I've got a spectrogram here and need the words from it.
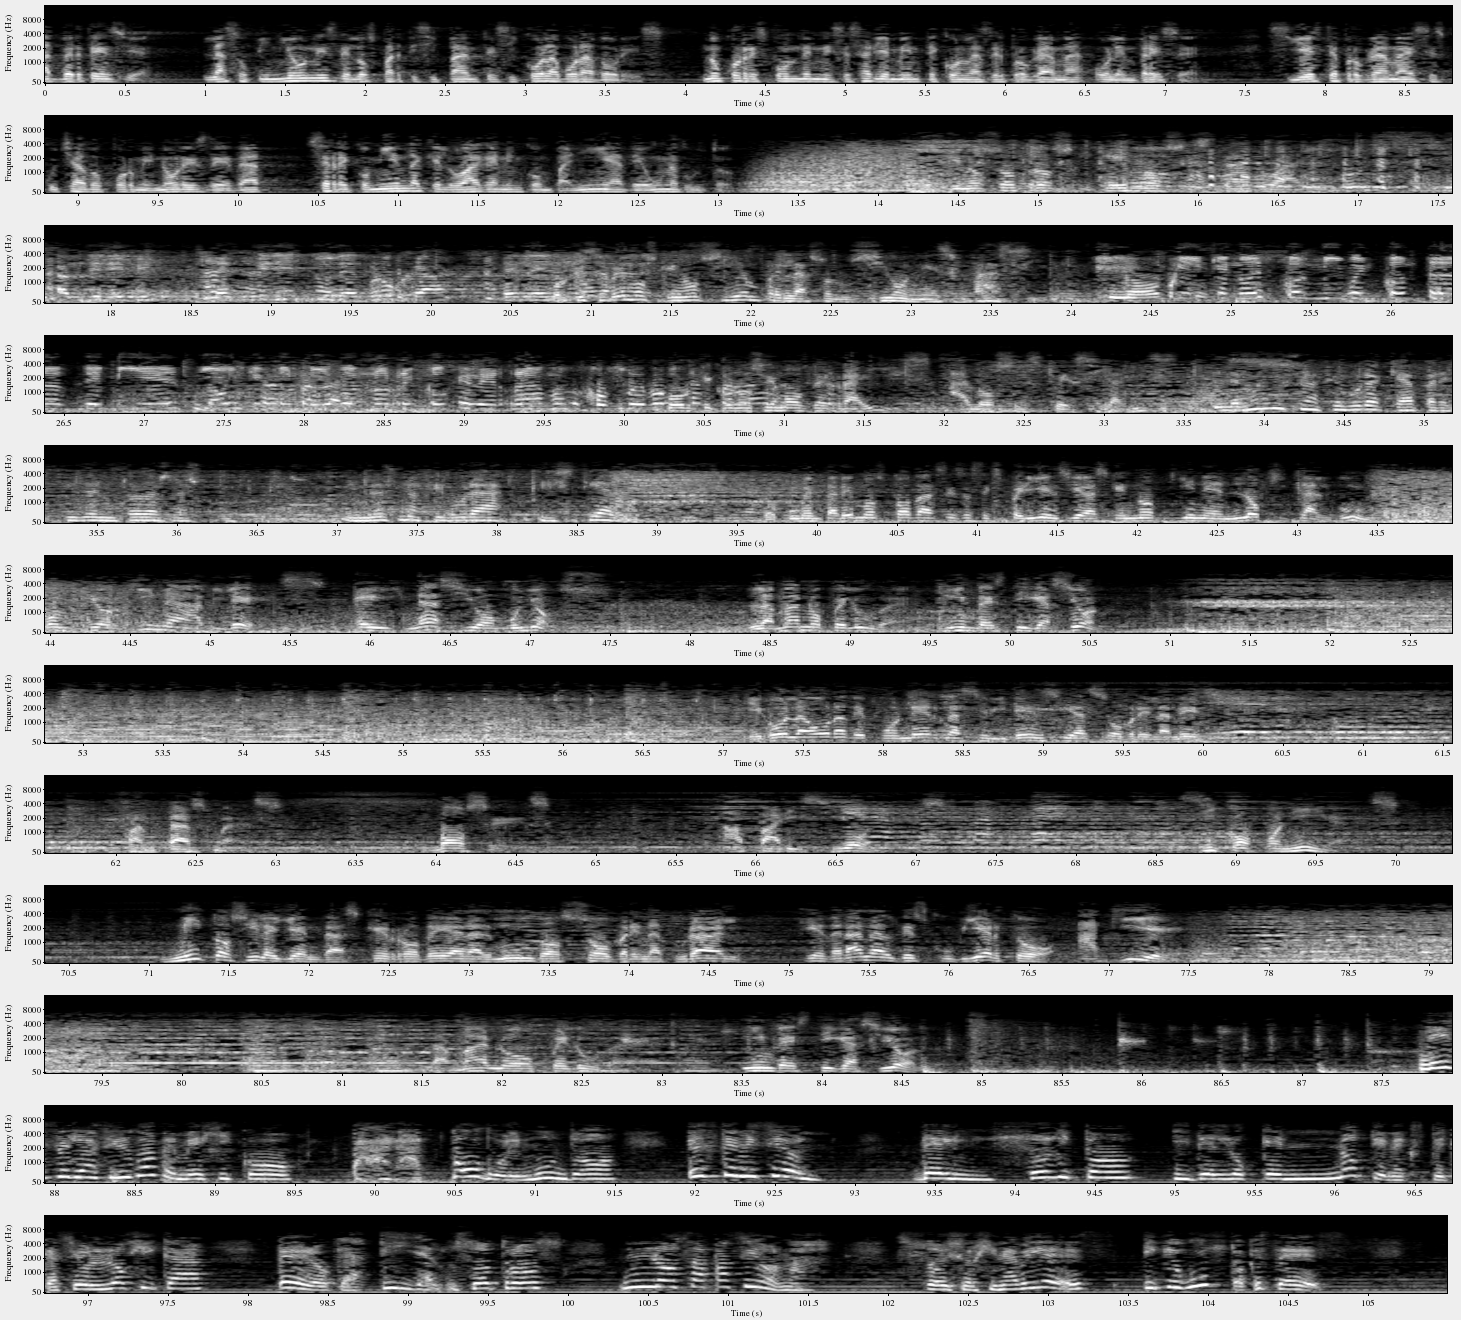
Advertencia. Las opiniones de los participantes y colaboradores no corresponden necesariamente con las del programa o la empresa. Si este programa es escuchado por menores de edad, se recomienda que lo hagan en compañía de un adulto. Porque nosotros hemos estado ahí. Espíritu de bruja. Porque sabemos que no siempre la solución es fácil. No, porque... que no es conmigo en contra de mí es, y que conmigo no recoge de ramas. Porque conocemos de raíz a los especialistas. El demonio es una figura que ha aparecido en todas las culturas y no es una figura cristiana. Documentaremos todas esas experiencias que no tienen lógica alguna con Georgina Avilés e Ignacio Muñoz. La mano peluda, investigación. Llegó la hora de poner las evidencias sobre la mesa. Fantasmas, voces, apariciones, psicofonías, mitos y leyendas que rodean al mundo sobrenatural quedarán al descubierto aquí en La mano peluda. Investigación. Desde la Ciudad de México, para todo el mundo, esta emisión del insólito y de lo que no tiene explicación lógica, pero que a ti y a nosotros nos apasiona. Soy Georgina Vilés y qué gusto que estés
